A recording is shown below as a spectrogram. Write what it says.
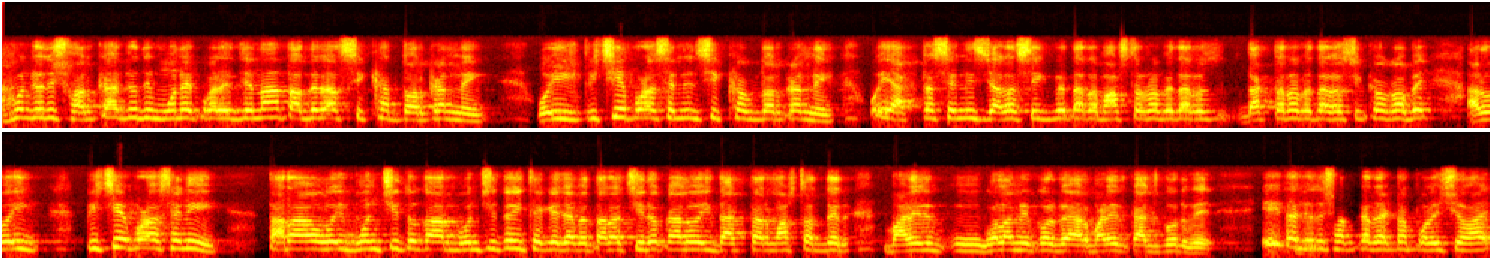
এখন যদি সরকার যদি মনে করে যে না, তাদের আর শিক্ষার দরকার নেই, ওই পিছিয়ে পড়া শ্রেণির শিক্ষক দরকার নেই, ওই একটা শ্রেণি যারা শিখবে তারা মাস্টার হবে, তারা ডাক্তার হবে, তারা শিক্ষক হবে, আর ওই পিছিয়ে পড়া শ্রেণি তারা ওই বঞ্চিত, তার বঞ্চিতই থেকে যাবে, তারা চিরকাল ওই ডাক্তার, মাস্টারদের বাড়ির গোলামি করবে আর বাড়ির কাজ করবে। এইটা যদি সরকারের একটা পলিসি হয়,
